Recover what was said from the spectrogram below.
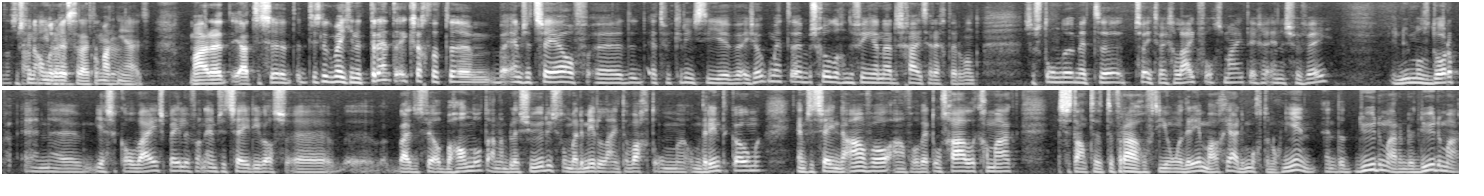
Misschien een andere wedstrijd, dat maakt niet uit. Maar uh, ja, het is, het is natuurlijk een beetje een trend. Ik zag dat ehm, bij MZC11, de Edwin Kriens, die wees ook met beschuldigende vinger naar de scheidsrechter. Want ze stonden met 2-2 gelijk volgens mij tegen NSVV in Numansdorp. En uh, Jesse Kalwij, speler van MZC, die was uh, buiten het veld behandeld aan een blessure. Die stond bij de middellijn te wachten om, om erin te komen. MZC in de aanval. Aanval werd onschadelijk gemaakt ze staan te, te, vragen of die jongen erin mag. Ja, die mocht er nog niet in. En dat duurde maar en dat duurde maar.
